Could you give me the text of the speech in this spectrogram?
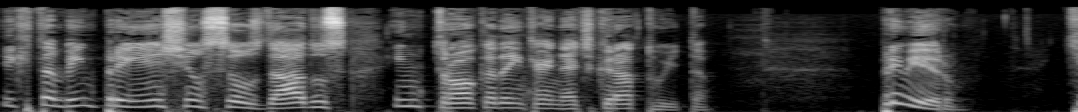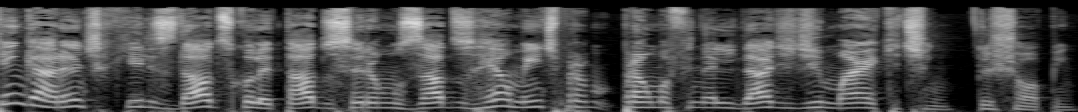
e que também preenchem os seus dados em troca da internet gratuita. Primeiro, quem garante que aqueles dados coletados serão usados realmente para uma finalidade de marketing do shopping?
